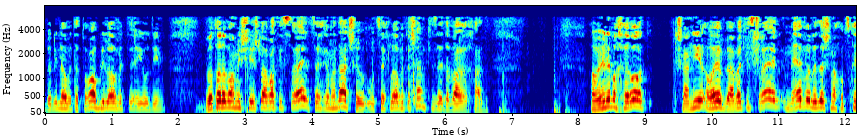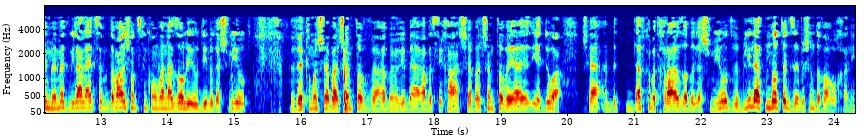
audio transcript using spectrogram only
בלי לאהוב את התורה בלי לאהוב את היהודים. ואותו דבר מי שיש לו אהבת ישראל צריך גם לדעת שהוא צריך לאהוב את השם כי זה דבר אחד. אבל במילים אחרות, כשאני אוהב באהבת ישראל, מעבר לזה שאנחנו צריכים באמת, בגלל העצם, דבר ראשון צריכים כמובן לעזור ליהודי בגשמיות, וכמו שהבעל שם טוב, והרבא מביא בהערה בשיחה, שהבעל שם טוב היה ידוע, שדווקא בהתחלה לעזור בגשמיות, ובלי להתנות את זה בשום דבר רוחני.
